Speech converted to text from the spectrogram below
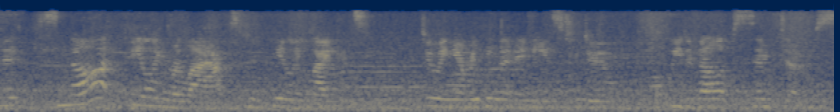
when it's not feeling relaxed and feeling like it's doing everything that it needs to do, we develop symptoms.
